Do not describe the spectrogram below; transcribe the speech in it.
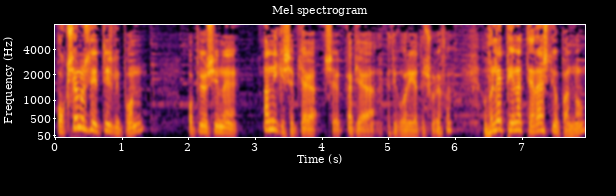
Ο ξένος διαιτητής λοιπόν, ο οποίος είναι, ανήκει σε, σε κάποια κατηγορία της UEFA, βλέπει ένα τεράστιο πανό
